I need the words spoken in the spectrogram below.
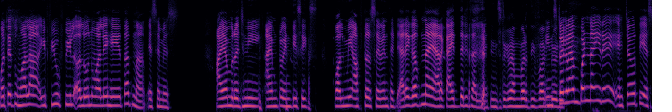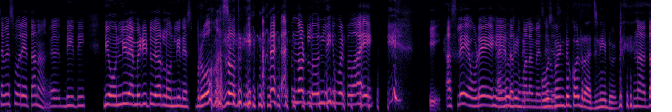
मग ते तुम्हाला इफ यू फील अलोन वाले हे येतात ना SMS. I am Rajni, I am 26 call me after 7:30 अरे गप ना यार काहीतरी चाललंय. फक डोडी. Instagram पण नाही रे, ह्याच्यावरती एस-एम-एसवर येतं ना, the the the only remedy to your loneliness. Bro असं होतं am not lonely but why? की असले एवढे हे येतात तुम्हाला. Going to call Rajni dude. ना, the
